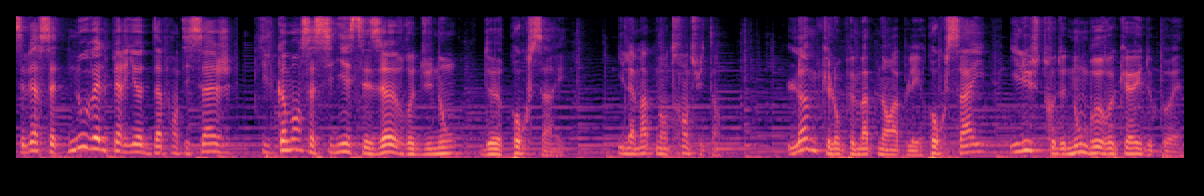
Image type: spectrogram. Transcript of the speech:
c'est vers cette nouvelle période d'apprentissage qu'il commence à signer ses œuvres du nom de Hokusai. Il a maintenant 38 ans. L'homme que l'on peut maintenant appeler Hokusai illustre de nombreux recueils de poèmes.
